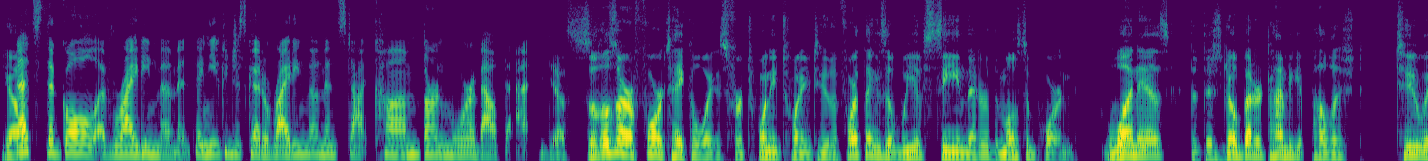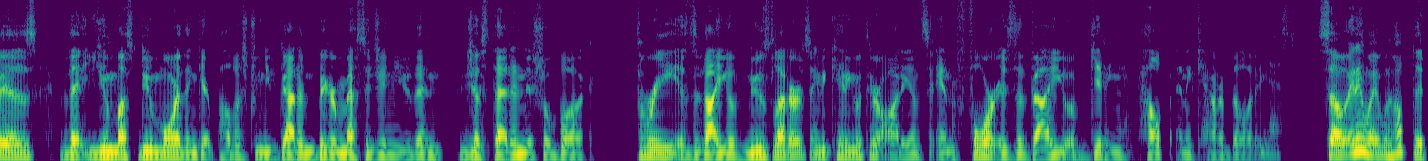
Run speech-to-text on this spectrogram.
Yeah. that's the goal of Writing Moments. Then you can just go to writingmoments.com, learn more about that. Yes. So those are our four takeaways for 2022. The four things that we have seen that are the most important. One is that there's no better time to get published. Two is that you must do more than get published. You've got a bigger message in you than just that initial book. Three is the value of newsletters, communicating with your audience. And four is the value of getting help and accountability. Yes. So, anyway, we hope that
